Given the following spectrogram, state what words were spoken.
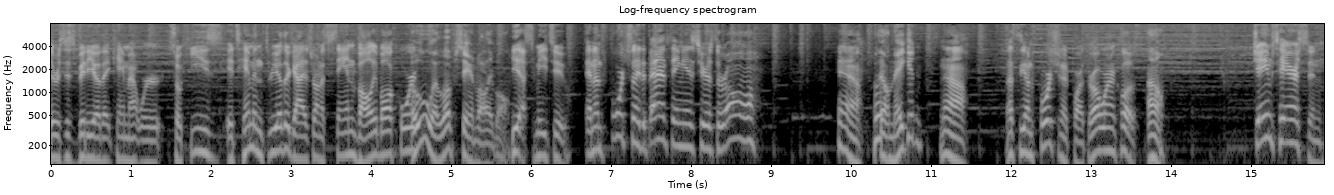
there was this video that came out where so he's it's him and three other guys are on a sand volleyball court. Oh, I love sand volleyball. Yes, me too. And unfortunately, the bad thing is here is they're all, yeah, Are they all naked? no, that's the unfortunate part. They're all wearing clothes. Oh, James Harrison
